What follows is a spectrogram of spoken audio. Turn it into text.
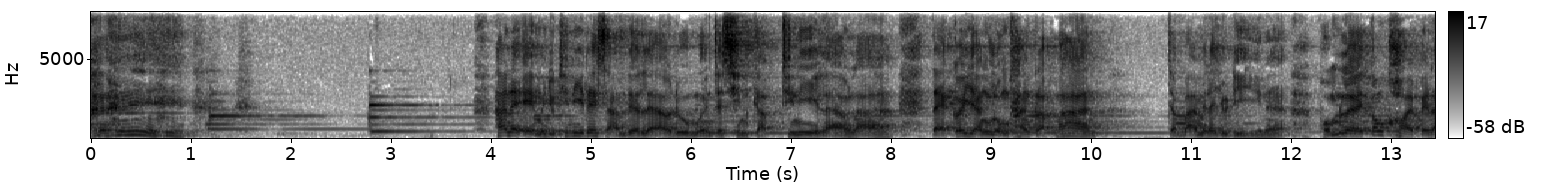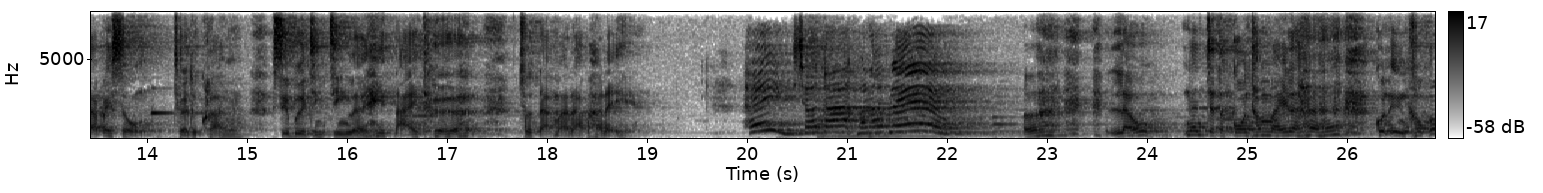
เฮ้ยฮานาเอะมาอยู่ที่นี่ได้สามเดือนแล้ว ดูเหมือนจะชินกับที่นี่แล้วล่ะ แต่ก็ยังหลงทางกลับบ้าน จำบ้านไม่ได้อยู่ดีนะผมเลยต้องคอยไปรับไปส่ง เธอทุกครั้งซื้อบือจริง ๆ เลยให้ตายเธอ โชตะมารับฮานาเอะเฮ้ยโชตะมารับแล้ว เออ แล้วนั่นจะตะโกนทำไมล่ะฮะคนอื่นเขาก็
